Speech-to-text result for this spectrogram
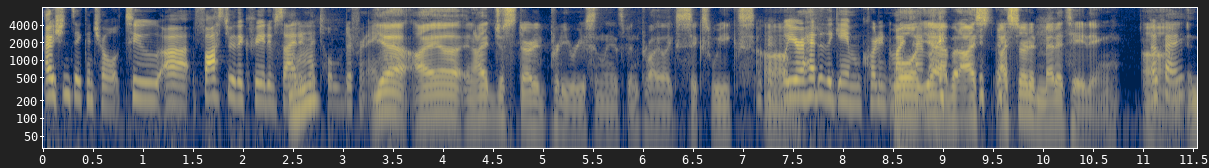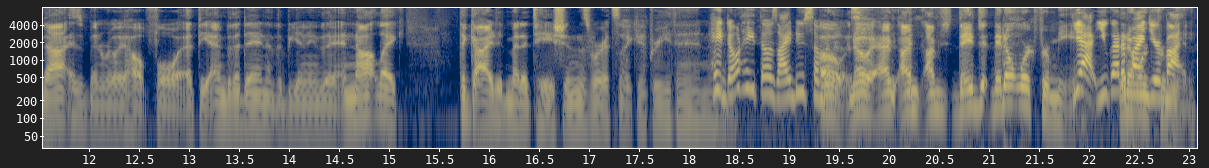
I shouldn't say control to uh, foster the creative side in a total different angle. Mm-hmm. Yeah, I uh, and I just started pretty recently. It's been probably like six weeks. Okay. Um, well, you're ahead of the game according to my well, timeline. yeah, but I I started meditating. Um, Okay. and that has been really helpful at the end of the day and at the beginning of the day, and not like the guided meditations where it's like breathe in. hey, don't hate those. I do some of Oh those. no, I, I'm, I'm they they don't work for me. Yeah, you gotta find your vibe. me.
